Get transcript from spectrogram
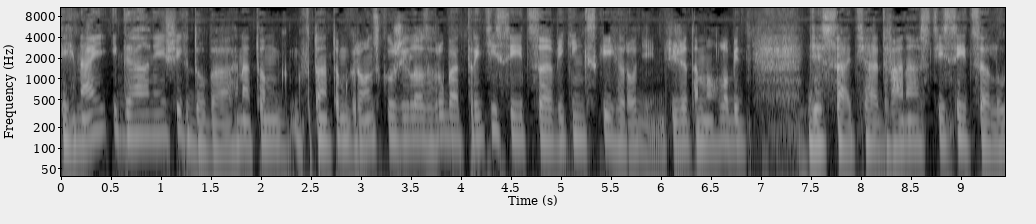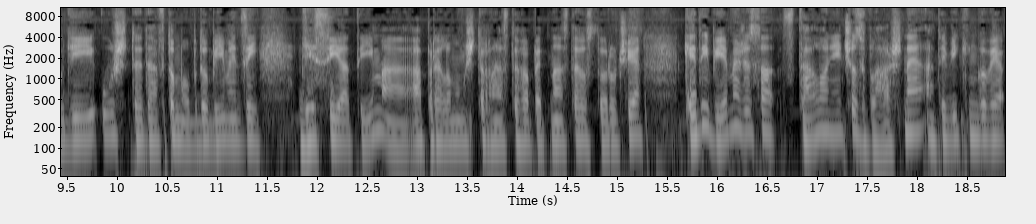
tých najideálnejších dobách na tom, na tom Grónsku žilo zhruba 3000 vikingských rodín, čiže tam mohlo byť 10-12 tisíc ľudí už teda v tom období medzi 10. a, a prelomom 14. a 15. storočia, kedy vieme, že sa stalo niečo zvláštne a tí vikingovia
